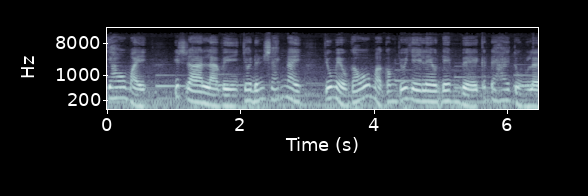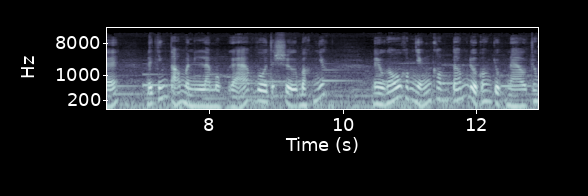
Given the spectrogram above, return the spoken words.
chau mày. Ít ra là vì cho đến sáng nay, chú mèo gấu mà công chúa dây leo đem về cách đây hai tuần lễ để chứng tỏ mình là một gã vô tích sự bậc nhất. Mèo gấu không những không tóm được con chuột nào trong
